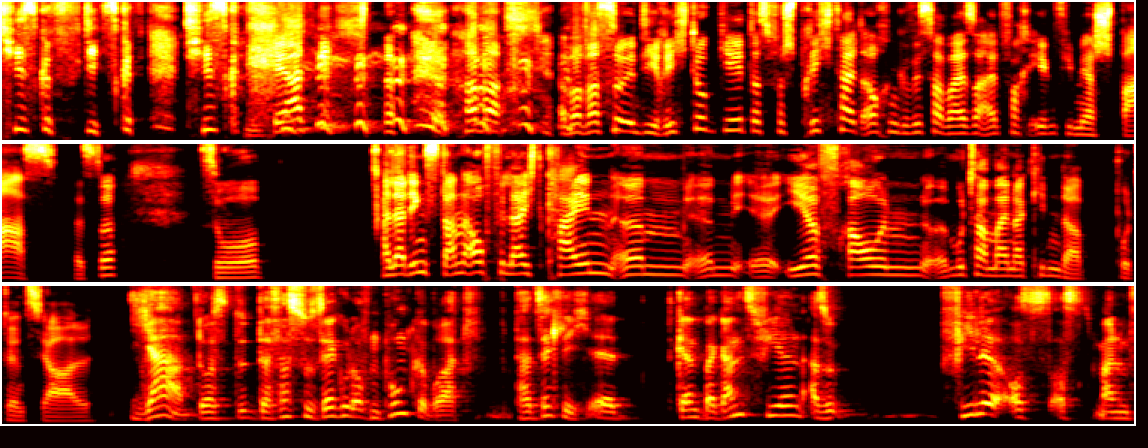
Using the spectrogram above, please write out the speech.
Die ist, die ist, die ist gefährlich. aber, aber was so in die Richtung geht, das verspricht halt auch in gewisser Weise einfach irgendwie mehr Spaß, weißt du? So, Allerdings dann auch vielleicht kein ähm, ähm, Ehefrauen, äh, Mutter meiner Kinder Potenzial. Ja, du hast, das hast du sehr gut auf den Punkt gebracht. Tatsächlich, äh, bei ganz vielen, also viele aus, aus, meinem,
